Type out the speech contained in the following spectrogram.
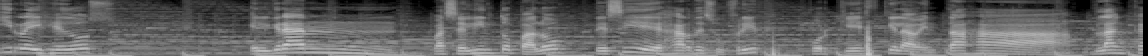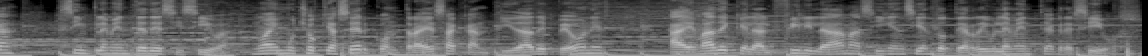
y rey g2, el gran Vaselín Topalov decide dejar de sufrir porque es que la ventaja blanca simplemente decisiva. No hay mucho que hacer contra esa cantidad de peones, además de que el alfil y la dama siguen siendo terriblemente agresivos.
